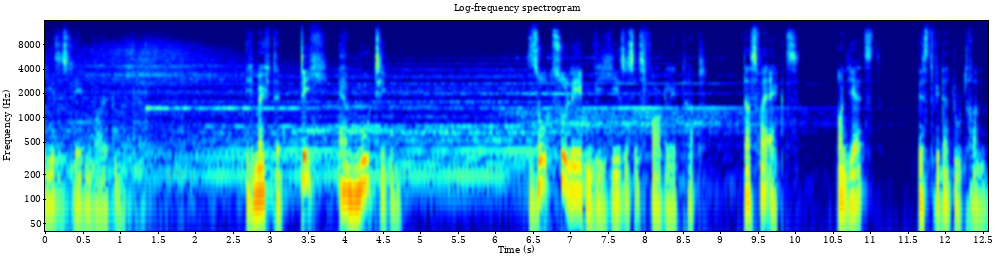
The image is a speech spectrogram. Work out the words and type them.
Jesus leben wollten. Ich möchte dich ermutigen, so zu leben, wie Jesus es vorgelebt hat. Das war Acts. Und jetzt bist wieder du dran.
